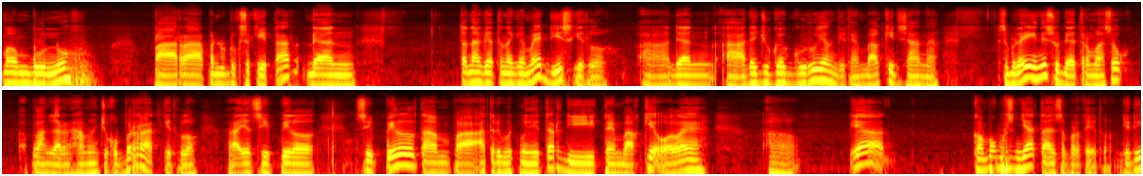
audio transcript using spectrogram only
membunuh para penduduk sekitar dan tenaga-tenaga medis gitu loh. Uh, dan uh, ada juga guru yang ditembaki di sana. Sebenarnya ini sudah termasuk pelanggaran HAM yang cukup berat gitu loh. Rakyat sipil sipil tanpa atribut militer ditembaki oleh uh, ya kelompok bersenjata seperti itu. Jadi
